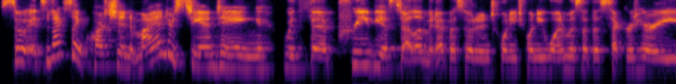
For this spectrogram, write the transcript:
So it's an excellent question. My understanding with the previous debt limit episode in 2021 was that the secretary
